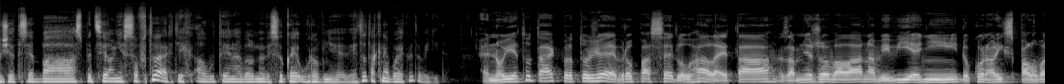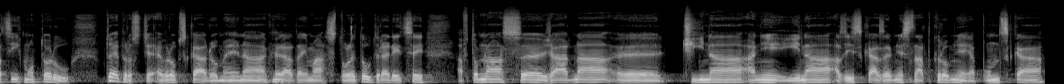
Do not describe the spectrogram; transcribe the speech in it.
že třeba speciálně software těch aut je na velmi vysoké úrovni. Je to tak, nebo jak vy to vidíte? No je to tak, protože Evropa se dlouhá léta zaměřovala na vyvíjení dokonalých spalovacích motorů. To je prostě evropská doména, která tady má stoletou tradici a v tom nás eh, žádná eh, Čína ani jiná azijská země, snad kromě Japonska,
